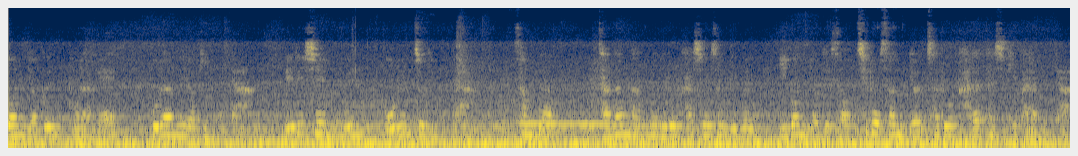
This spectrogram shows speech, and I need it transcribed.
2번 역은 보라매, 보라매역입니다. 내리실 문은 오른쪽입니다. 3번 장안 방면으로 가실 손님은 2번 역에서 7호선 열차로 갈아타시기 바랍니다.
